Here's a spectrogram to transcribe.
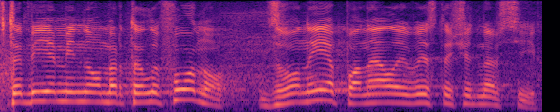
В тебе є мій номер телефону, дзвони, панелей вистачить на всіх.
